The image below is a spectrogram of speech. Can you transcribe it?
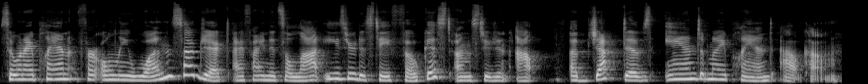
So when I plan for only one subject, I find it's a lot easier to stay focused on student out- objectives and my planned outcome.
